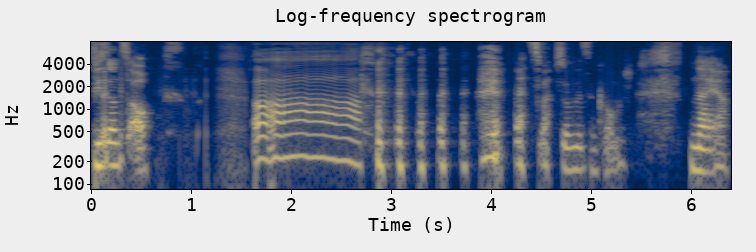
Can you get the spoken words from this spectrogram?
Wie sonst auch. Ah! das war schon ein bisschen komisch. Naja.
